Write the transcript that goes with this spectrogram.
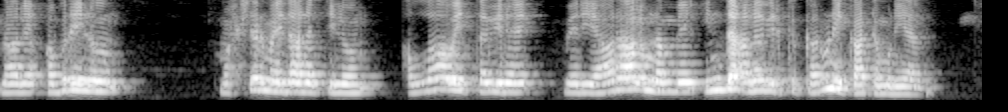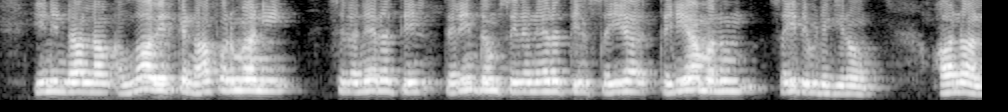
நாளை கபரிலும் மஹர் மைதானத்திலும் அல்லாவை தவிர வேறு யாராலும் நம்மேல் இந்த அளவிற்கு கருணை காட்ட முடியாது. ஏனென்றால் நாம் அல்லாவிற்கு நாஃபர்மானி சில நேரத்தில் தெரிந்தும் சில நேரத்தில் செய்ய தெரியாமலும் செய்து விடுகிறோம். ஆனால்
